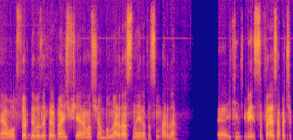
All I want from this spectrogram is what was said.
Yani bu 34 level zırhları falan hiçbir şey yaramaz şu an. Bunlar da aslında yer atasım var da. Ee, ikinci bir sıfır hesap açıp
